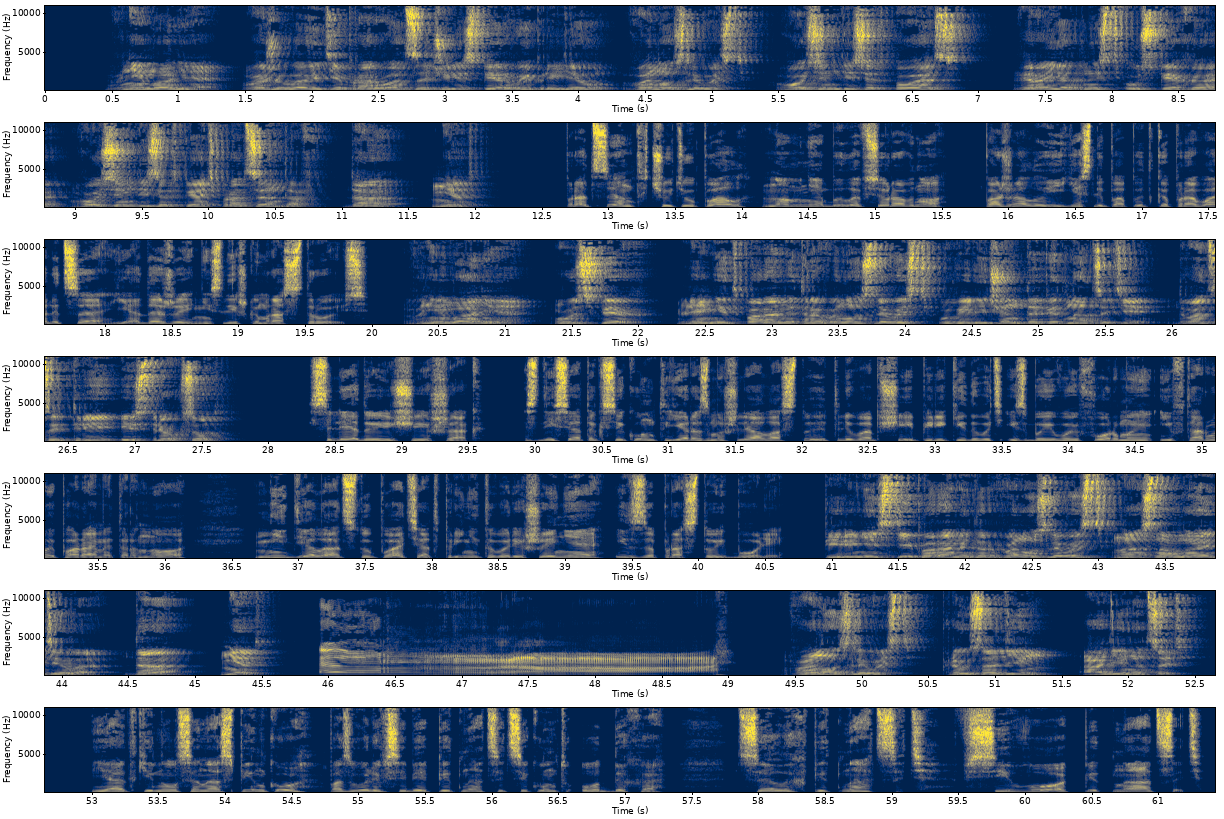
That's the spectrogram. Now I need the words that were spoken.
Внимание! Вы желаете прорваться через первый предел «Выносливость» 80 ОС. Вероятность успеха 85%. Да? Нет? Процент чуть упал, но мне было все равно. Пожалуй, если попытка провалится, я даже не слишком расстроюсь. Внимание! Успех! Лимит параметра выносливость увеличен до 15, 23 из 300. Следующий шаг. С десяток секунд я размышлял, а стоит ли вообще перекидывать из боевой формы и второй параметр, но не дело отступать от принятого решения из-за простой боли. Перенести параметр выносливость на основное тело. Да? Нет? Выносливость. Плюс один. Одиннадцать. Я откинулся на спинку, позволив себе 15 секунд отдыха. Целых 15. Всего 15.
